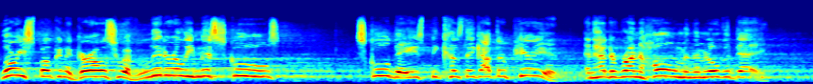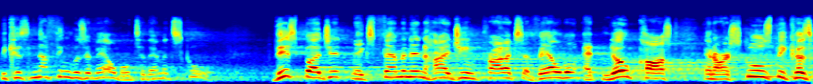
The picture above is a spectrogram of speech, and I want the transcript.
Lori's spoken to girls who have literally missed schools, school days because they got their period and had to run home in the middle of the day because nothing was available to them at school. This budget makes feminine hygiene products available at no cost in our schools because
